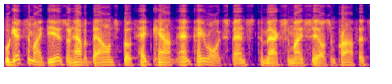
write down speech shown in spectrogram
We'll get some ideas on how to balance both headcount and payroll expense to maximize sales and profits.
